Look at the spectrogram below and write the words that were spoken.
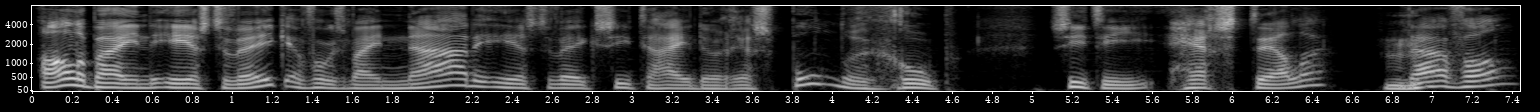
allebei in de eerste week. En volgens mij na de eerste week ziet hij de respondergroep ziet hij herstellen Mhm. daarvan.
